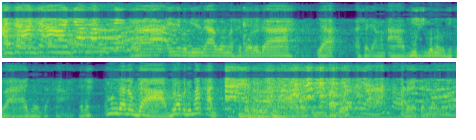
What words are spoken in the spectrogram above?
Ada-ada aja, Bang sih. Ya ini begini dah gue masih bodoh dah. Ya asal jangan habis gue mah begitu aja. Udah. Ah, ya dah. Emang gado-gado apa dimakan? Abu, Ya. ada lecet baru di mana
